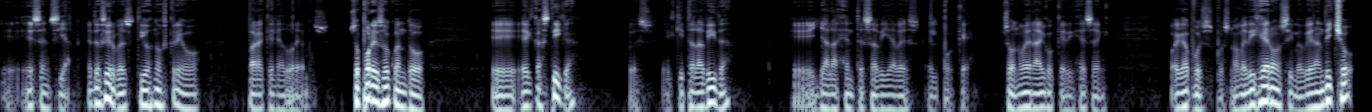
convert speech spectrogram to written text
esencial. Es decir, ¿ves? Dios nos creó para que le adoremos. So, por eso cuando eh, Él castiga, pues Él quita la vida, eh, ya la gente sabía, ¿ves? El por qué. Eso no era algo que dijesen, oiga, pues, pues no me dijeron, si me hubieran dicho,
